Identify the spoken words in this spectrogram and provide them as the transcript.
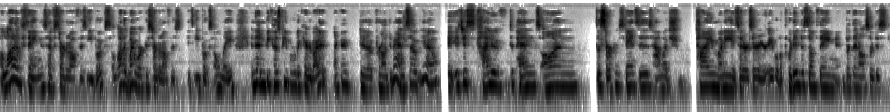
a lot of things have started off as ebooks. A lot of my work has started off as it's ebooks only, and then because people really cared about it, like I did a print on demand. So you know, it, it just kind of depends on the circumstances, how much time, money, et cetera, et cetera, you're able to put into something, but then also just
